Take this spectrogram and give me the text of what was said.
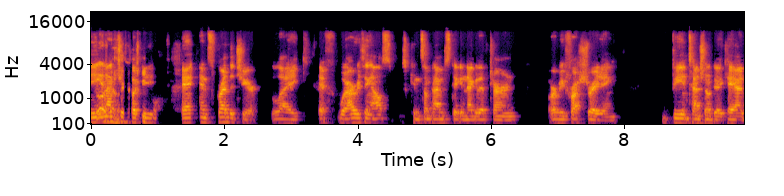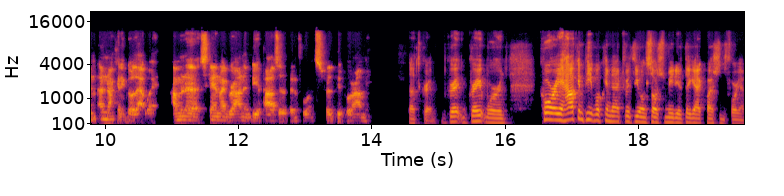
eat an extra cookie and, and spread the cheer. Like, if where everything else can sometimes take a negative turn or be frustrating, be intentional. Be like, hey, I'm, I'm not going to go that way. I'm going to stand my ground and be a positive influence for the people around me. That's great. Great, great words. Corey, how can people connect with you on social media if they got questions for you?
